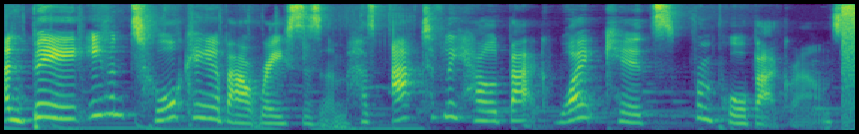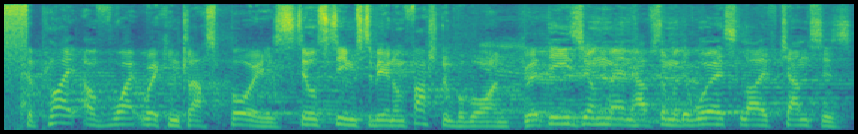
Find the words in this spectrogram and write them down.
and B, even talking about racism has actively held back white kids from poor backgrounds. The plight of white working class boys still seems to be an unfashionable one, but these young men have some of the worst life chances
